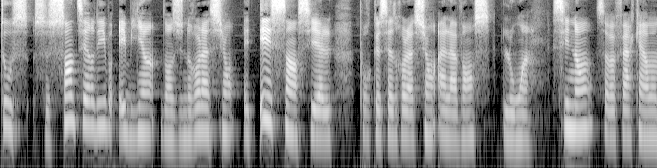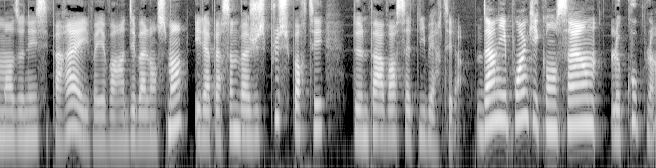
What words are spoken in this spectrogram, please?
tous. Se sentir libre et bien dans une relation est essentiel pour que cette relation elle avance loin. Sinon, ça va faire qu'à un moment donné, c'est pareil, il va y avoir un débalancement et la personne va juste plus supporter de ne pas avoir cette liberté-là. Dernier point qui concerne le couple.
